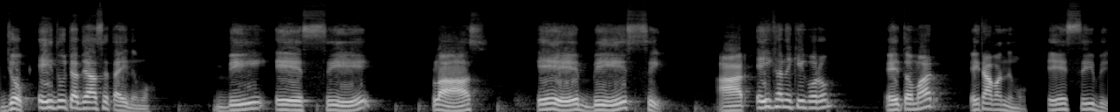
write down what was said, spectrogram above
যোগ, এই দুইটা যা আছে তাই নেব। B A C plus A B C আর এইখানে কি করো এই তোমার, এইটা আবার নেব। A C B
